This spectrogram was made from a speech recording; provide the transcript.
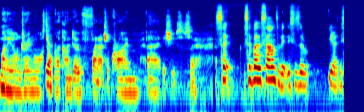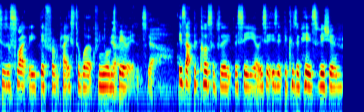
money laundering or yeah. similar kind of financial crime uh, issues. So, so, so by the sounds of it, this is a you know this is a slightly different place to work from your experience. Yeah. Is that because of the, the CEO? Is it is it because of his vision,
